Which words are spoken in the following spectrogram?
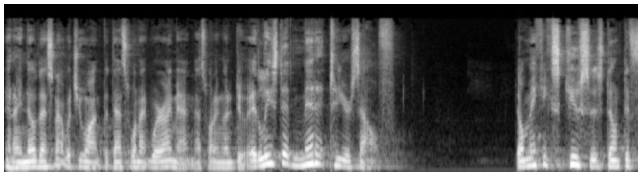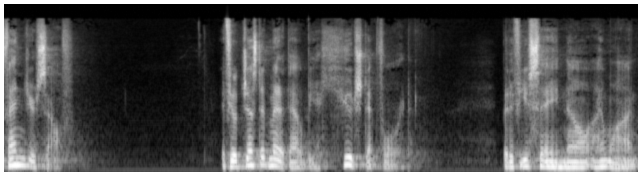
And I know that's not what you want, but that's what I, where I'm at, and that's what I'm going to do. At least admit it to yourself. Don't make excuses, don't defend yourself. If you'll just admit it, that will be a huge step forward. But if you say, No, I want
